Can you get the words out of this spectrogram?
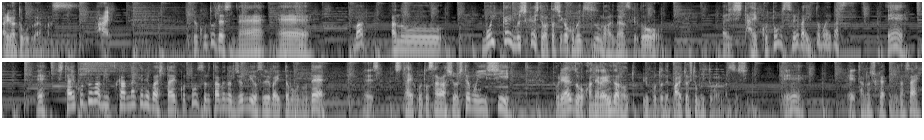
ありがとうございます。はい。ということですね。えー、まあのー、もう一回蒸し返して私がコメントするのもあれなんですけどしたいことをすればいいと思います。ええ。えしたいことが見つからなければしたいことをするための準備をすればいいと思うので、えしたいこと探しをしてもいいしとりあえずお金がいるだろうということでバイトしてもいいと思いますし、えー、えー、楽しくやってください。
